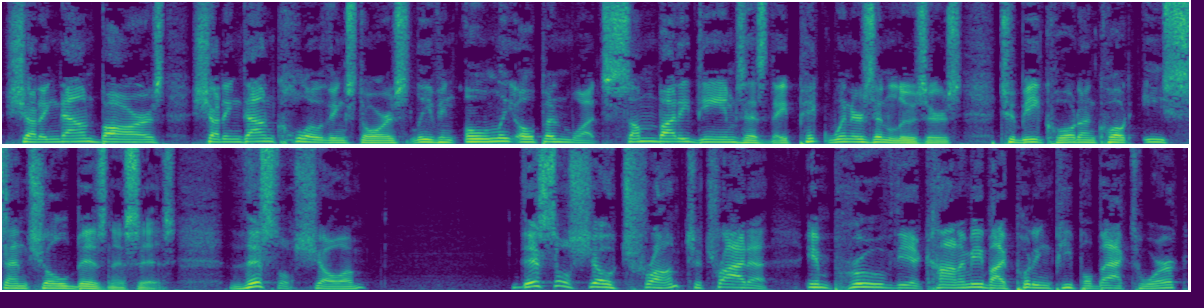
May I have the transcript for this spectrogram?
shutting down bars, shutting down clothing stores, leaving only open what somebody deems as they pick winners and losers to be quote unquote essential businesses. This will show them. This will show Trump to try to improve the economy by putting people back to work.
